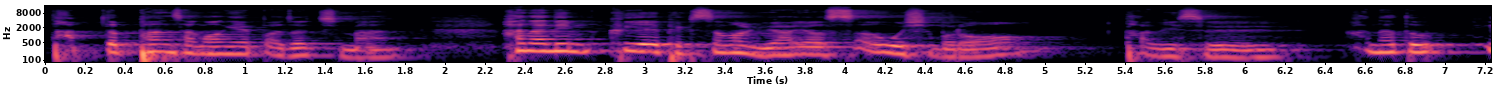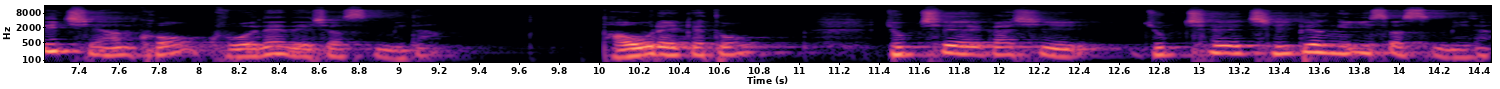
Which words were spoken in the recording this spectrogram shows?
답답한 상황에 빠졌지만 하나님 그의 백성을 위하여 싸우심으로 다윗을 하나도 잃지 않고 구원해 내셨습니다. 바울에게도 육체의 가시, 육체의 질병이 있었습니다.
